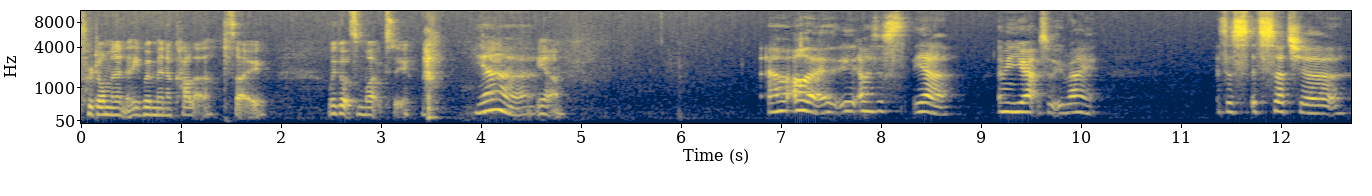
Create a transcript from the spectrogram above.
predominantly women of colour. So we've got some work to do. Yeah. yeah. Oh, oh I, I was just yeah. I mean, you're absolutely right. It's just it's such a.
